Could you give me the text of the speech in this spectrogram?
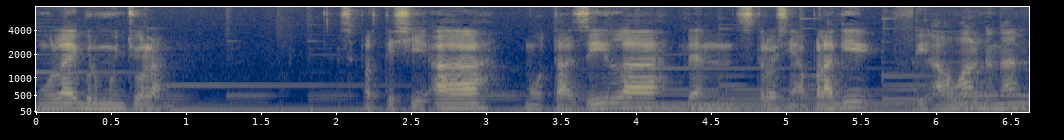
mulai bermunculan. Seperti Syiah, Mu'tazilah dan seterusnya. Apalagi di awal dengan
